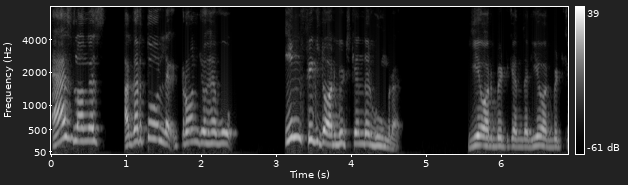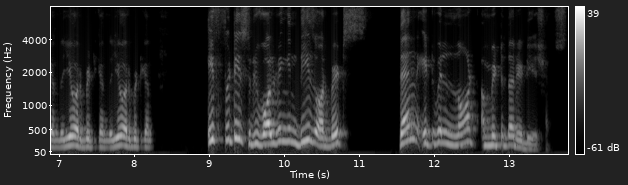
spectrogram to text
as long as अगर तो इलेक्ट्रॉन जो है वो इन फिक्स्ड ऑर्बिट्स के अंदर घूम रहा है ये ऑर्बिट के अंदर ये ऑर्बिट के अंदर ये ऑर्बिट के अंदर ये ऑर्बिट के अंदर if it is revolving in these orbits, then it will not emit the radiations.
